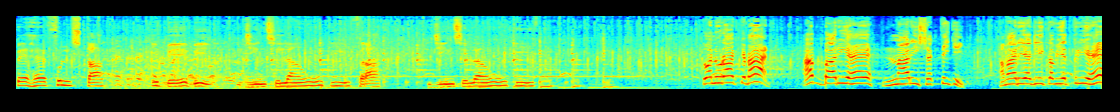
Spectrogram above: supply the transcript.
पे है फुल स्टॉक की बेबी जीन्स लाऊं की फ्रॉक जीन्स लाऊं की तो अनुराग के बाद अब बारी है नारी शक्ति की। हमारी अगली कवियत्री है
